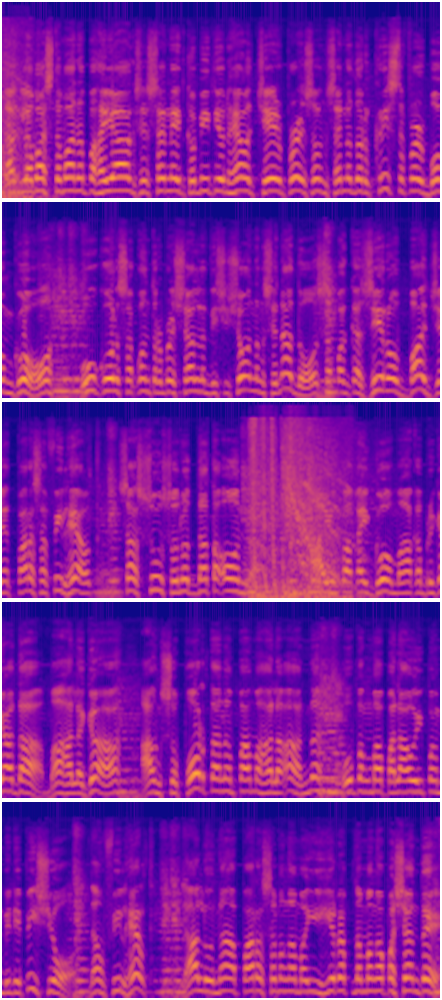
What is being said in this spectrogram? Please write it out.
Naglabas naman ang pahayag si Senate Committee on Health Chairperson Senator Christopher Bongo ukol sa kontrobersyal na desisyon ng Senado sa pagka-zero budget para sa PhilHealth sa susunod na taon. Ayon pa kay Go mga kabrigada, mahalaga ang suporta ng pamahalaan upang mapalawig pang benepisyo ng PhilHealth lalo na para sa mga mahihirap na mga pasyente.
